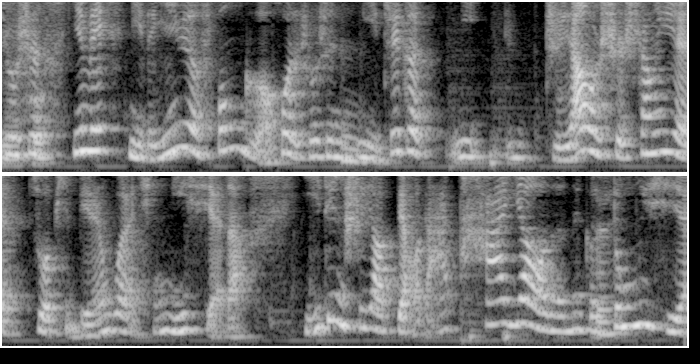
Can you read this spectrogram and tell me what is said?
就是因为你的音乐风格，或者说是嗯。你这个你只要是商业作品，别人过来请你写的，一定是要表达他要的那个东西。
